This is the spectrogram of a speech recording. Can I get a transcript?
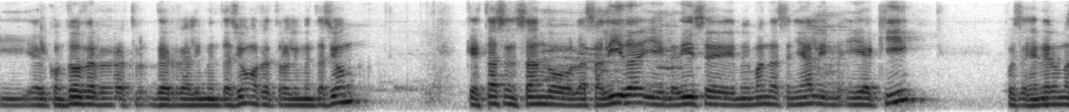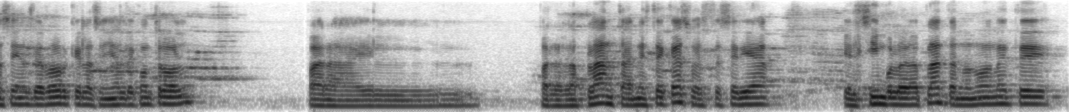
y el control de, retro- de realimentación o retroalimentación que está sensando la salida y le dice, me manda señal y, y aquí pues se genera una señal de error que es la señal de control para, el, para la planta. En este caso, este sería el símbolo de la planta. Normalmente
